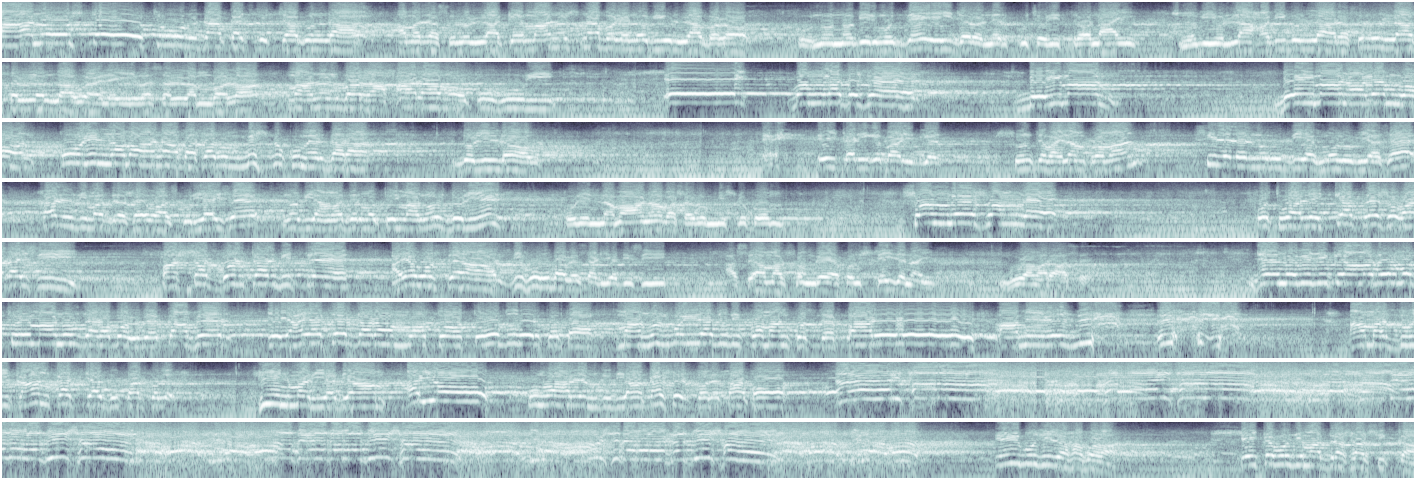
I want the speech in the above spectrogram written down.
মানুষ তো চোর, ডাকাত, লুচ্চা, গুন্ডা। আমার রসুল্লাহকে মানুষ না বলে নবীউল্লাহ বলো, কোন নবীর মধ্যে এই ধরনের কুচরিত্র নাই। নবীউল্লাহ, হাবিবুল্লাহ রসুল্লাহ সাল্লাহ আলাইহি ওয়াসাল্লাম বলো মানুষ বলা হারাম কুহুরি। এই বাংলাদেশের বেঈমান বেঈমান আলেমগণ কুলিল্লামানা বাসারুম মিসলুকুমের দ্বারা দলিল দাও। এই তারিখে বাড়ি দিয়ে শুনতে পাইলাম প্রমাণ। সিলেটের নুরুদ্দি এক মৌলবী আছে খারেদি মাদ্রাসায় ওয়াজ করিয়াইছে, নবী আমাদের মতোই মানুষ, দলিল। কুলিল্লামানা বাসারুম মিসলুকুম। সঙ্গে সঙ্গে ফতুয়া লেখা প্রেস ভাড়াইছি পাঁচ সাত ঘণ্টার ভিতরে আয়া বসতে আর বিপুল ভাবে ছাড়িয়ে দিছি। আছে আমার সঙ্গে এখন স্টেজে নাই, গুড়া মারা আছে। যে নবীজিকে আমাদের মতোই মানুষ যারা বলবে কাফের, এই আয়াতের দ্বারা মত তো দূরের কথা। মানুষ বইরা যদি প্রমাণ করতে পারে আমি আমার দুই কান কাটটা জুতার তলে হিন মারিয়া দিয়াম। আইয়ো, কোন আলেম যদি আকাশের তলে থাকো। শিক্ষা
